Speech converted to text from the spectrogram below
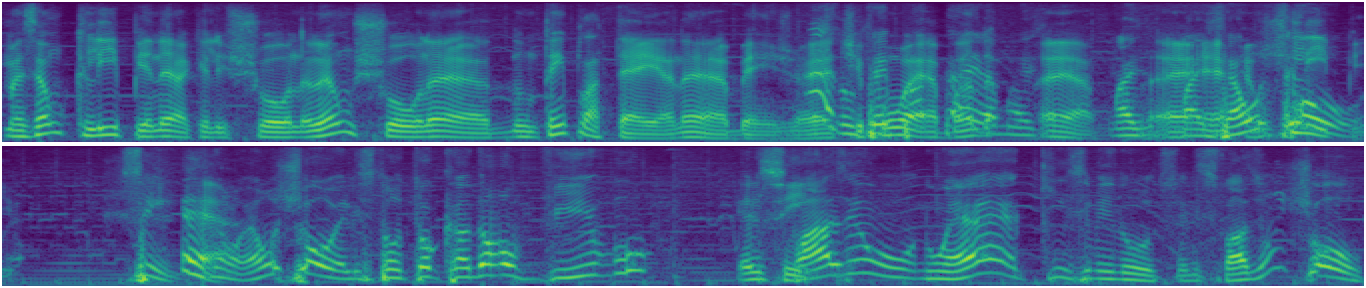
Mas é um clipe, né? Aquele show. Não é um show, né? Não tem plateia, né, Benja? É, é tipo plateia, é, banda, mas, é, mas, é, mas é, é um, um. Clipe. Sim, é. Não, é um show. Eles estão tocando ao vivo eles sim. fazem um. Não é 15 minutos, eles fazem um show.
